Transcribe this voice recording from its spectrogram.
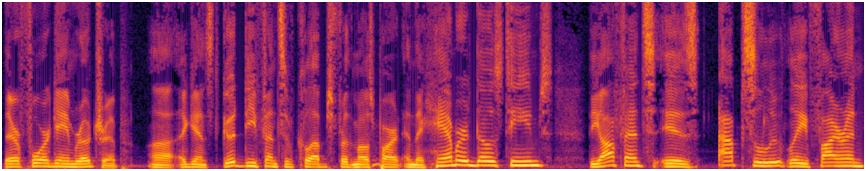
their four game road trip uh, against good defensive clubs for the most part, and they hammered those teams. The offense is absolutely firing,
